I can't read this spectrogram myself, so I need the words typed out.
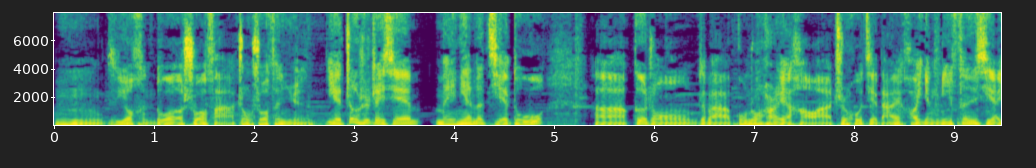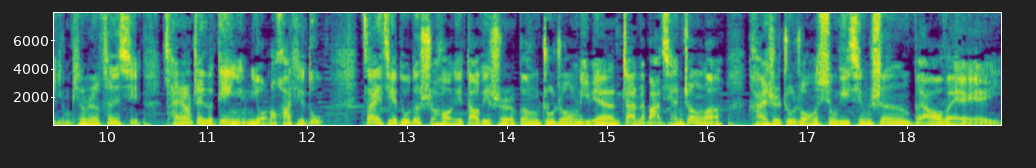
嗯，有很多说法，众说纷纭。也正是这些每年的解读，啊，各种对吧？公众号也好啊，知乎解答也好，影迷分析啊，影评人分析，才让这个电影有了话题度。在解读的时候，你到底是更注重里边站着把钱挣了，还是注重兄弟情深，不要为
